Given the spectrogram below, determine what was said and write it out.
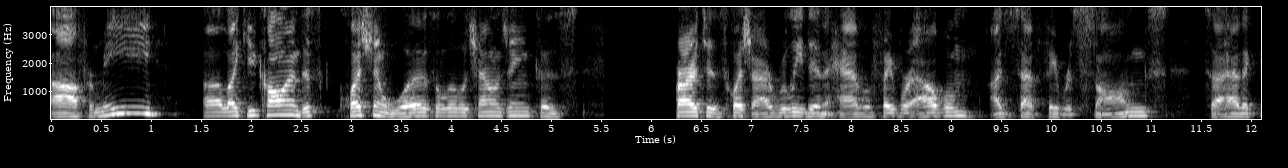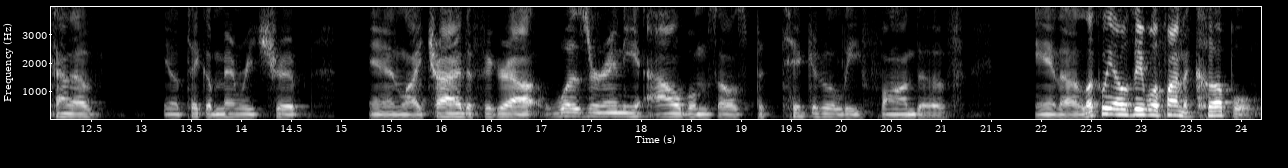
Uh, for me, uh, like you, Colin, this question was a little challenging because prior to this question, I really didn't have a favorite album. I just have favorite songs. So I had to kind of, you know, take a memory trip and like try to figure out was there any albums I was particularly fond of. And uh, luckily, I was able to find a couple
